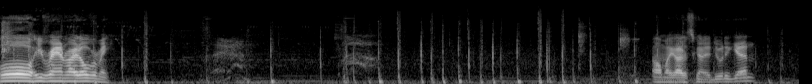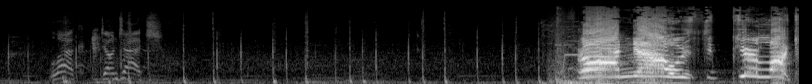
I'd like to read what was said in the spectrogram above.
Oh, he ran right over me. Oh my god, it's gonna do it again. Look, don't touch. Ah, no! It's pure luck!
